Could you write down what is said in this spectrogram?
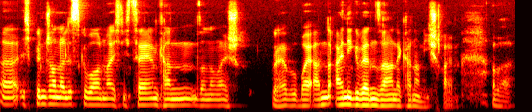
Äh, ich bin Journalist geworden, weil ich nicht zählen kann, sondern weil ich, wobei einige werden sagen, der kann auch nicht schreiben. Aber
